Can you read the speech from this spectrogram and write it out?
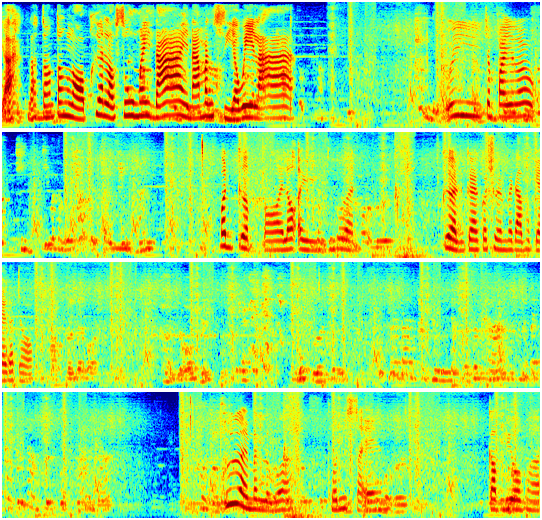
อย่าเราต้องต้องรอเพื่อนเราสู้ไม่ได้นะ มันเสียเวลา เอ้ยจะไปแล้ว มันเกือบตายแล้วไอ้เพื่อน เกือนแกก็ช่วยไม่ได้เพราะแกกระจอกเป็นแม่บ้านข้ายอมให้ทุกเพื่อนมันหรือว่าพ้นแสงกับเรียวพา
